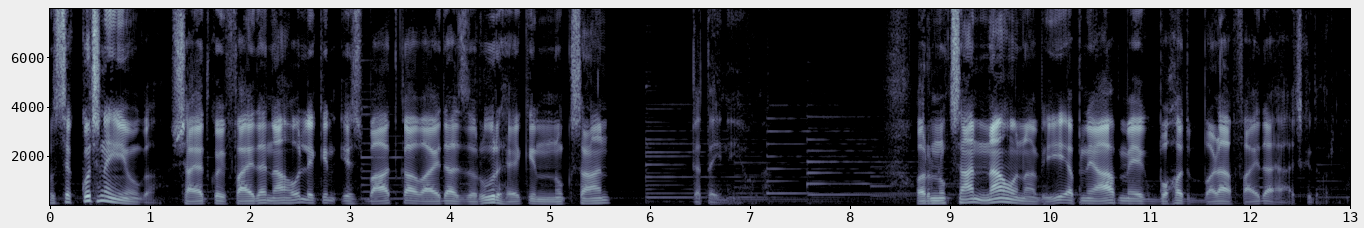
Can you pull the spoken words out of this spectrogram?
उससे कुछ नहीं होगा। शायद कोई फ़ायदा ना हो, लेकिन इस बात का वायदा ज़रूर है कि नुकसान कतई नहीं होगा। और नुकसान ना होना भी अपने आप में एक बहुत बड़ा फ़ायदा है आज के दौर में।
